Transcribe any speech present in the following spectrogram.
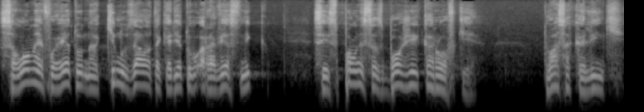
Салона е фоето на кинозалата, където равесник се изпълни с Божии каровки. Това са калинки.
